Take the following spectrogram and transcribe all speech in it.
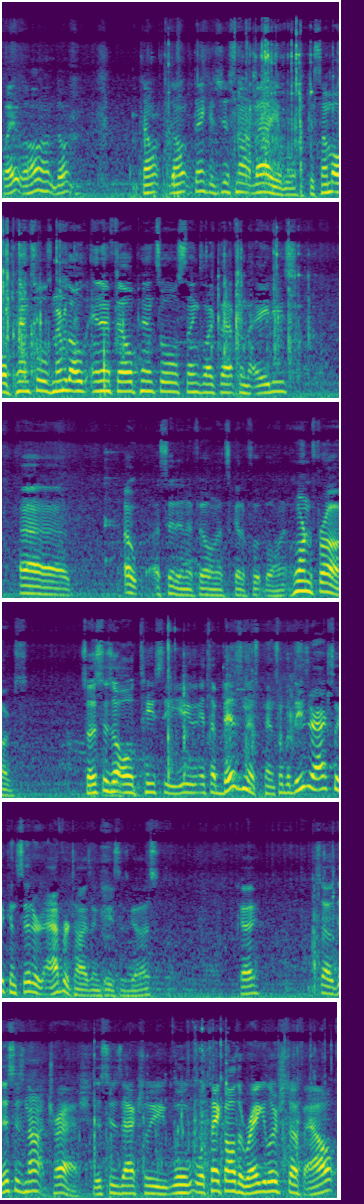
wait. Well, hold on. Don't, don't, don't think it's just not valuable. Cause some old pencils. Remember the old NFL pencils, things like that from the '80s. Uh, oh, I said NFL, and that's got a football on it. Horned frogs. So this is an old TCU. It's a business pencil, but these are actually considered advertising pieces, guys. Okay. So this is not trash. This is actually we'll we'll take all the regular stuff out,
